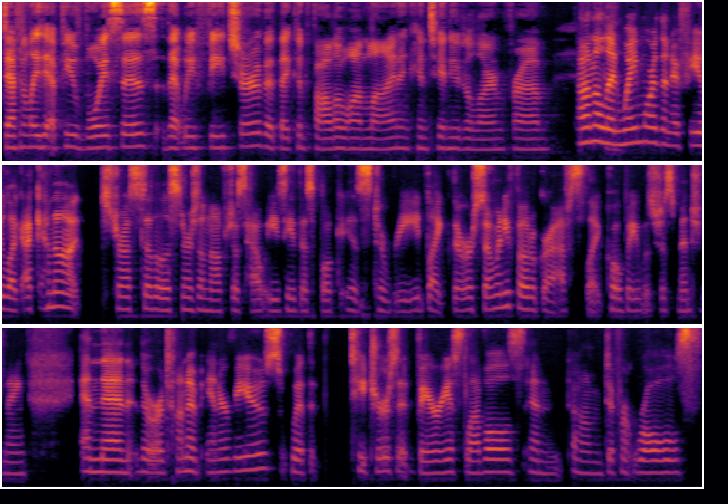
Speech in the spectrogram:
definitely a few voices that we feature that they could follow online and continue to learn from. Donalyn, way more than a few. Like, I cannot stress to the listeners enough just how easy this book is to read. Like, there are so many photographs, like Colby was just mentioning, and then there are a ton of interviews with teachers at various levels and um, different roles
